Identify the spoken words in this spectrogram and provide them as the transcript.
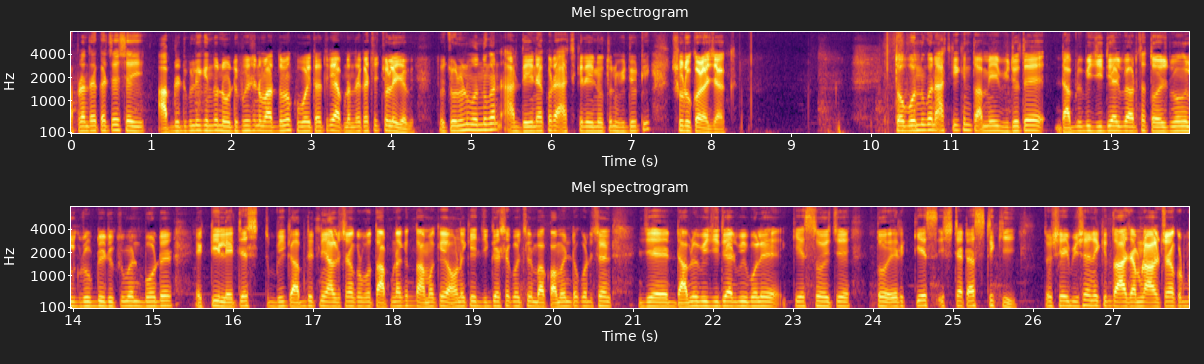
আপনাদের কাছে সেই আপডেটগুলি কিন্তু নোটিফিকেশনের মাধ্যমে খুবই তাড়াতাড়ি আপনাদের কাছে চলে যাবে। তো চলুন বন্ধুগণ, আর দেরি না করে আজকের এই নতুন ভিডিওটি শুরু করা যাক। তো বন্ধুগণ, আজকে কিন্তু আমি এই ভিডিওতে ডাব্লিউবি জিডিআরবি অর্থাৎ West Bengal group D recruitment বোর্ডের একটি লেটেস্ট বিগ আপডেট নিয়ে আলোচনা করব। তো আপনারা কিন্তু আমাকে অনেকেই জিজ্ঞাসা করেছিলেন বা কমেন্টও করেছিলেন যে ডাব্লিউবি জিডিআরবি বলে কেস হয়েছে, তো এর কেস স্ট্যাটাসটি কী? তো সেই বিষয় নিয়ে কিন্তু আজ আমরা আলোচনা করব।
